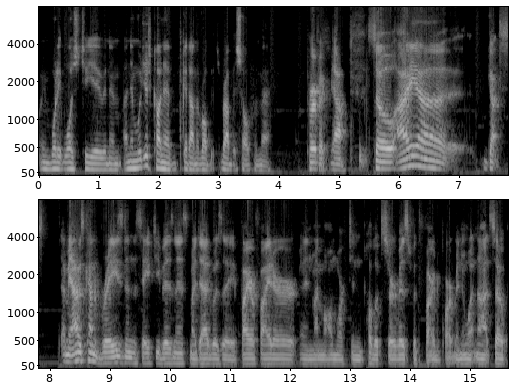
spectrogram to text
and what it was to you, and then and then we'll just kind of go down the rabbit rabbit hole from there. Perfect. Yeah. So I uh, got. I mean, I was kind of raised in the safety business. My dad was a firefighter, and my mom worked in public service with the fire department and whatnot. So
